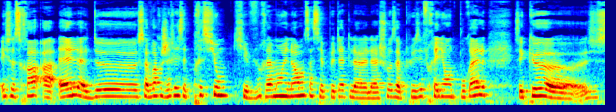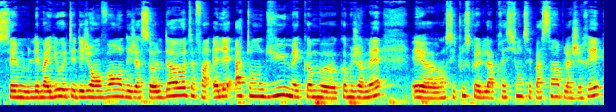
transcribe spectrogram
et ce sera à elle de savoir gérer cette pression qui est vraiment énorme. Ça c'est peut-être la, chose la plus effrayante pour elle, c'est que euh, les maillots étaient déjà en vente, déjà sold out. Enfin, elle est attendue mais comme euh, comme jamais. Et euh, on sait tous que la pression c'est pas simple à gérer.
